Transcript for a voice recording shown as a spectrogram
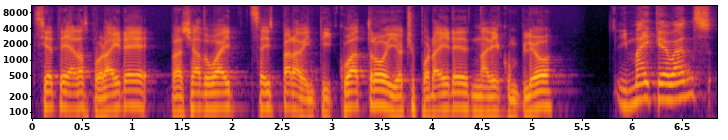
7 yardas por aire. Rashad White, 6 para 24 y 8 por aire, nadie cumplió. Y Mike Evans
